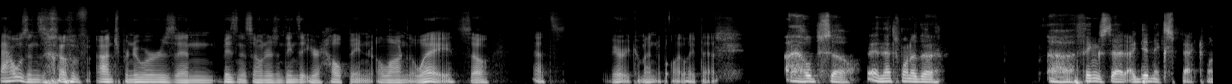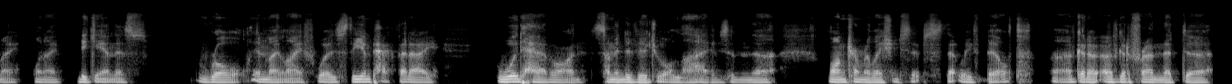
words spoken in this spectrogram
thousands of entrepreneurs and business owners and things that you're helping along the way. So that's very commendable. I like that. I hope so, and that's one of the uh, things that I didn't expect when I when I began this role in my life was the impact that I would have on some individual lives and the long-term relationships that we've built. Uh, I've got a I've got a friend that uh,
